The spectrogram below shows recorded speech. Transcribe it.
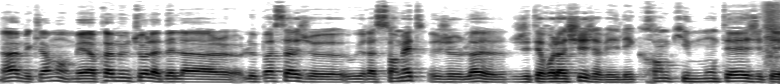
Ah mais clairement. Mais après même tu vois la, la, le passage euh, où il reste 100 mètres, je, là j'étais relâché, j'avais les crampes qui montaient, j'étais.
